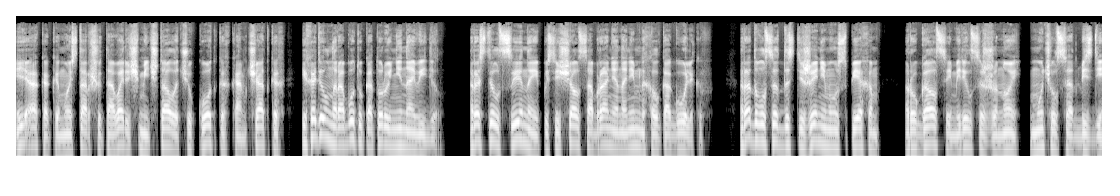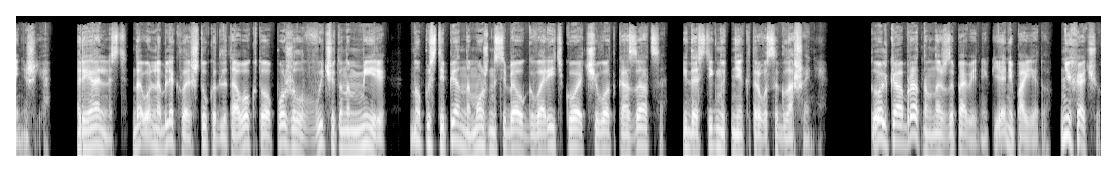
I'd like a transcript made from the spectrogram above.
Я, как и мой старший товарищ, мечтал о Чукотках, Камчатках и ходил на работу, которую ненавидел. Растил сына и посещал собрания анонимных алкоголиков. Радовался достижениям и успехам, ругался и мирился с женой, мучился от безденежья. Реальность — довольно блеклая штука для того, кто пожил в вычитанном мире, но постепенно можно себя уговорить кое от чего отказаться и достигнуть некоторого соглашения. Только обратно в наш заповедник я не поеду. Не хочу.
